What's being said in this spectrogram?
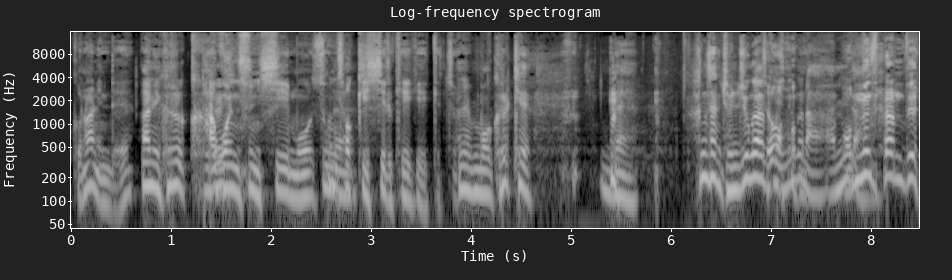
건 아닌데. 아니 그 박원순 씨, 뭐, 손석희 씨 이렇게 얘기했겠죠. 아니 뭐 그렇게 네 항상 존중하고 저 있는 건 아- 압니다. 없는 사람들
